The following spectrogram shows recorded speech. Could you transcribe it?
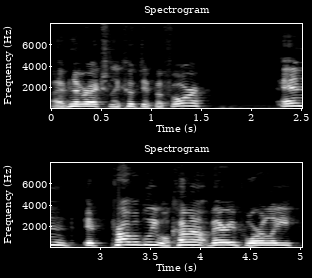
I've never actually cooked it before, and it probably will come out very poorly,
